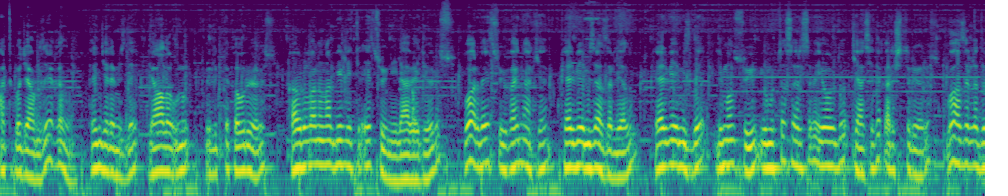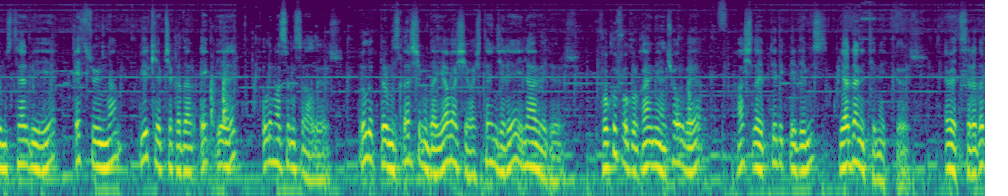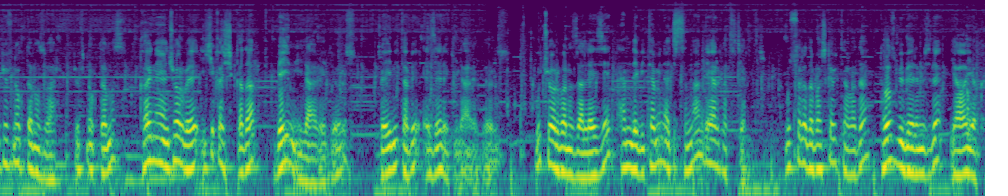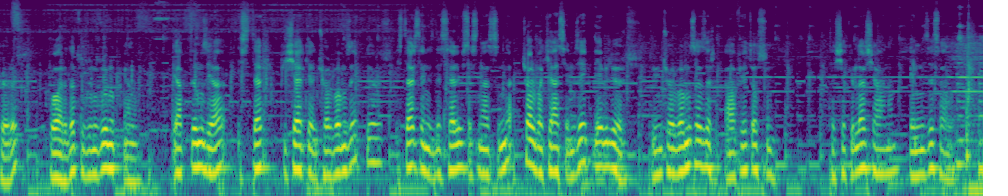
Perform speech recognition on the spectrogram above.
Artık ocağımızı yakalım. Tenceremizde yağla unu birlikte kavuruyoruz. Kavrulan una 1 litre et suyunu ilave ediyoruz. Bu arada et suyu kaynarken terbiyemizi hazırlayalım. Terbiyemizde limon suyu, yumurta sarısı ve yoğurdu kasede karıştırıyoruz. Bu hazırladığımız terbiyeyi et suyundan bir kepçe kadar ekleyerek ılımasını sağlıyoruz. Ilıttığımız karışımı da yavaş yavaş tencereye ilave ediyoruz. Fokur fokur kaynayan çorbaya haşlayıp dediklediğimiz yerden etini ekliyoruz. Evet sırada püf noktamız var. Püf noktamız kaynayan çorbaya 2 kaşık kadar beyin ilave ediyoruz. Beyni tabi ezerek ilave ediyoruz. Bu çorbanıza lezzet hem de vitamin açısından değer katacaktır. Bu sırada başka bir tavada toz biberimizle yağı yakıyoruz. Bu arada tuzumuzu unutmayalım. Yaptığımız yağı ister pişerken çorbamıza ekliyoruz, isterseniz de servis esnasında çorba kasemize ekleyebiliyoruz. Düğün çorbamız hazır. Afiyet olsun. Teşekkürler Şahanım. Elinize sağlık.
